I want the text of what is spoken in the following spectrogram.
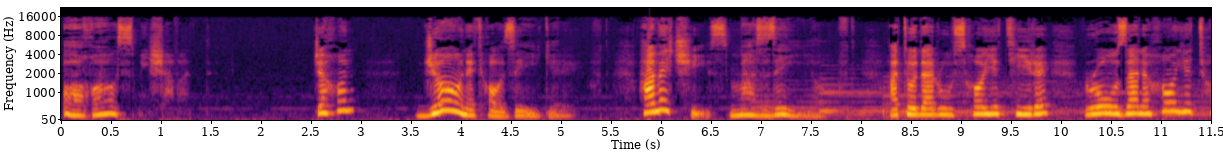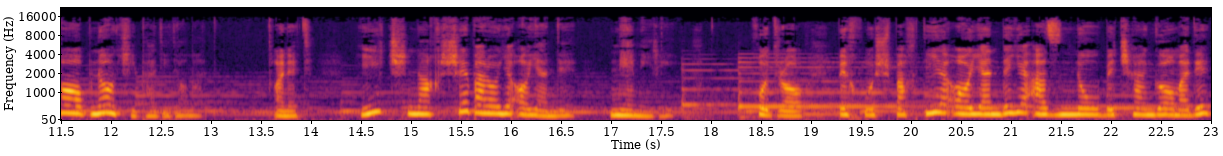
آغاز می شود جهان جان تازه‌ای گرفت. همه چیز مزه یافت. حتی در روزهای تیره روزنه های تابناکی پدید آمد. آنت هیچ نقشه برای آینده نمیری خود را به خوشبختی آینده از نو به چنگ آمده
